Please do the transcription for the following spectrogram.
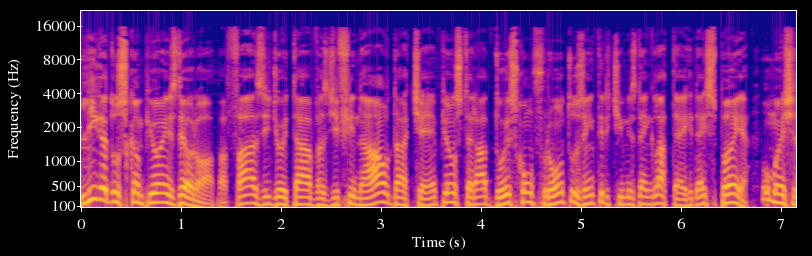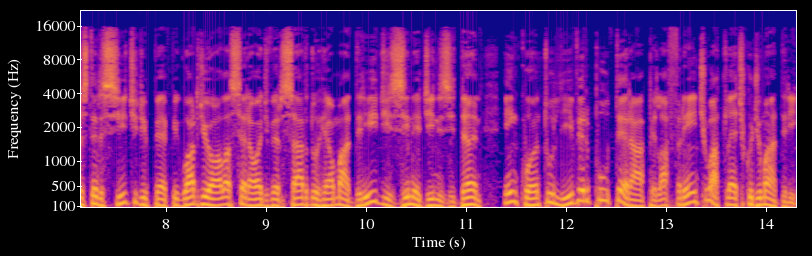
Liga dos Campeões da Europa. Fase de oitavas de final da Champions terá dois confrontos entre times da Inglaterra e da Espanha. O Manchester City de Pep Guardiola será o adversário do Real Madrid de Zinedine Zidane, enquanto o Liverpool terá pela frente o Atlético de Madrid.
